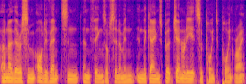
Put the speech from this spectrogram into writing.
I know there are some odd events and, and things I've seen them in, in the games, but generally it's a point to point, right?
